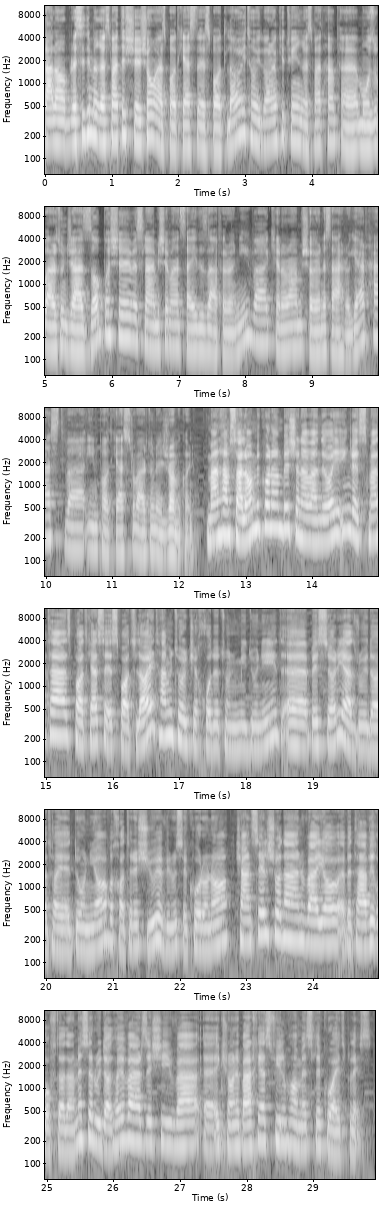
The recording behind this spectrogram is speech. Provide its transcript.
سلام رسیدیم به قسمت ششم از پادکست اسپاتلایت. امیدوارم که توی این قسمت هم موضوع براتون جذاب باشه. مثل همیشه من سعید زعفرانی و کنارم شایان صحراگرد هست و این پادکست رو براتون اجرا می‌کنیم. من هم سلام می‌کنم به شنونده های این قسمت از پادکست اسپاتلایت. همینطور که خودتون می‌دونید بسیاری از رویدادهای دنیا به خاطر شیوع ویروس کرونا کنسل شدن و یا به تعویق افتادن مثل رویدادهای ورزشی و اکران برخی از فیلم ها مثل Quiet Place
